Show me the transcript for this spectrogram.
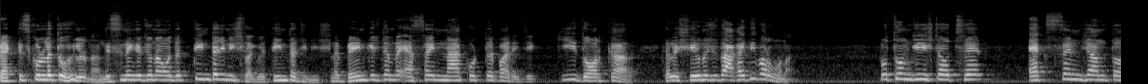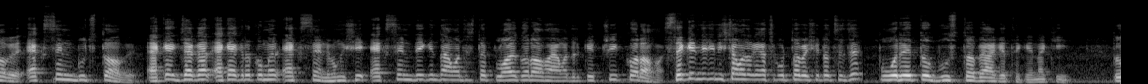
প্র্যাকটিস করলে তো হইল না। লিসেনিং এর জন্য আমাদের তিনটা জিনিস লাগবে, তিনটা জিনিস। মানে ব্রেনকে যদি আমরা অ্যাসাইন না করতে পারি যে কি দরকার, তাহলে সেই অনুযায়ী তো আগাইতেই পারব না। প্রথম জিনিসটা হচ্ছে অ্যাকসেন্ট জানতে হবে অ্যাকসেন্ট বুঝতে হবে। এক এক জায়গার এক এক রকমের অ্যাকসেন্ট এবং সেই অ্যাকসেন্ট দিয়ে কিন্তু আমাদের সাথে প্লয় করা হয়, আমাদেরকে ট্রিক করা হয়। সেকেন্ড যে জিনিসটা আমাদের কাছে করতে হবে, সেটা হচ্ছে যে পড়ে তো বুঝতে হবে আগে থেকে, নাকি? তো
